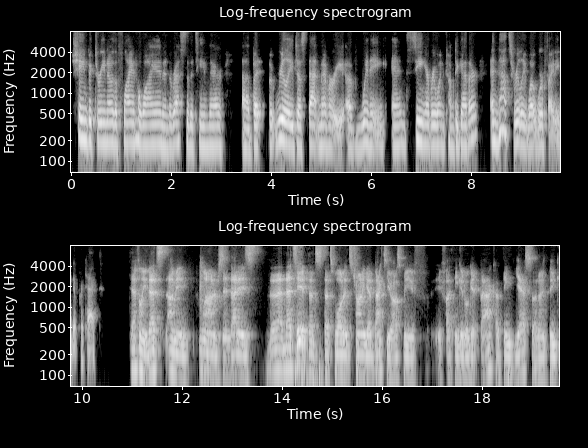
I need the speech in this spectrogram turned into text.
Shane Victorino, the Flying Hawaiian, and the rest of the team there. Uh, but but really just that memory of winning and seeing everyone come together and that's really what we're fighting to protect. Definitely. That's i mean 100% that is that, that's it. That's that's what it's trying to get back to. You ask me if if i think it'll get back. I think yes. I don't think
